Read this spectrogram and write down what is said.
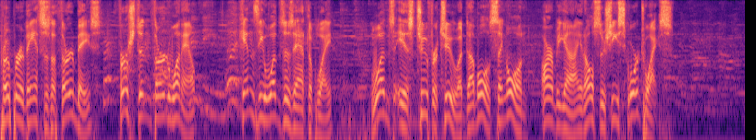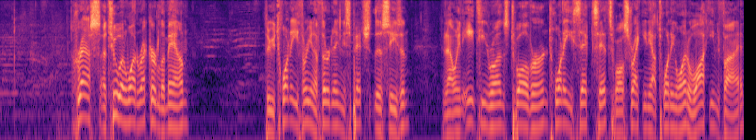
Proper advances to third base. First and third, one out. Kenzie Woods is at the plate. Woods is two for two, a double, a single, an RBI, and also she scored twice. Kress, a two and one record on the mound through 23 and a third innings pitched this season. Now in 18 runs, 12 earned, 26 hits while striking out 21, walking 5,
